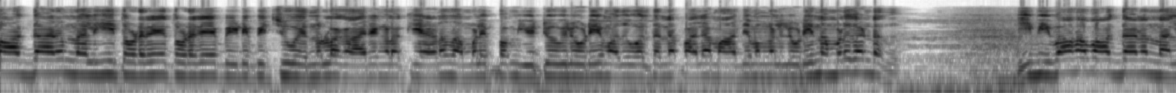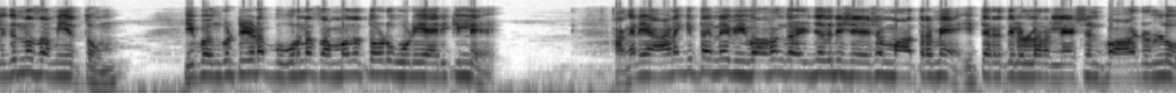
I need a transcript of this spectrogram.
വാഗ്ദാനം നൽകി തുടരെ തുടരെ പീഡിപ്പിച്ചു എന്നുള്ള കാര്യങ്ങളൊക്കെയാണ് നമ്മളിപ്പം യൂട്യൂബിലൂടെയും അതുപോലെ തന്നെ പല മാധ്യമങ്ങളിലൂടെയും നമ്മൾ കണ്ടത്. ഈ വിവാഹ വാഗ്ദാനം നൽകുന്ന സമയത്തും ഈ പെൺകുട്ടിയുടെ പൂർണ സമ്മതത്തോടു കൂടിയായിരിക്കില്ലേ? അങ്ങനെയാണെങ്കിൽ തന്നെ വിവാഹം കഴിഞ്ഞതിന് ശേഷം മാത്രമേ ഇത്തരത്തിലുള്ള റിലേഷൻ പാടുള്ളൂ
